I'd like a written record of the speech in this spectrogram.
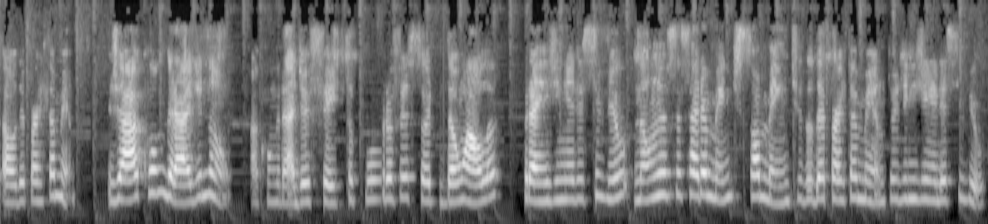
ao departamento. Já a Congrade, não. A Congrade é feita por professores que dão aula para engenharia civil, não necessariamente somente do departamento de engenharia civil.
